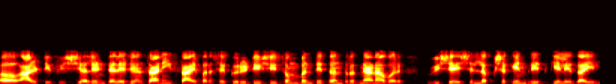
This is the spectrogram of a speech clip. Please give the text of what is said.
artificial intelligence आणि सायबर सिक्युरिटीशी संबंधित तंत्रज्ञानावर विशेष लक्ष केंद्रित केले जाईल.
